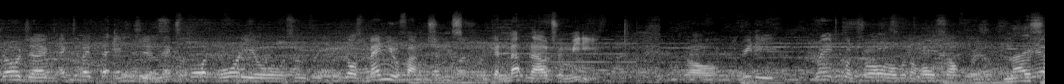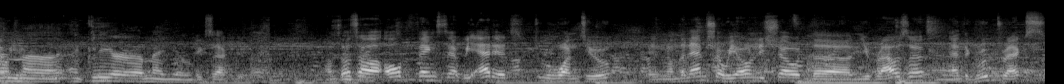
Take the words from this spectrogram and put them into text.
Project, activate the engine, export audio, so even those menu functions you can map now to MIDI. So really great control over the whole software. nice and, uh, and clear uh, menu. Exactly. And those are all the things that we added to 1.2. And on the NAMM show, we only showed the new browser and the group tracks.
